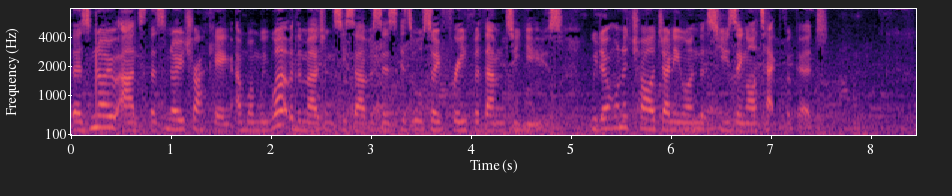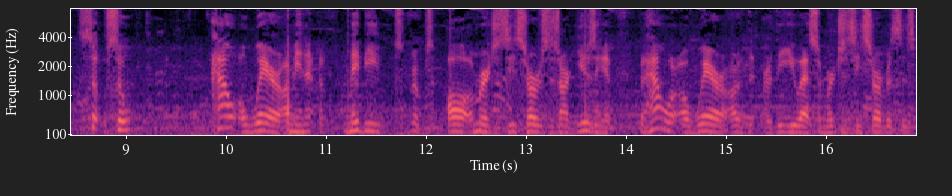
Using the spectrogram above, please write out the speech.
There's no ads, there's no tracking, and when we work with emergency services, it's also free for them to use. We don't want to charge anyone that's using our tech for good. So, so how aware? I mean, maybe all emergency services aren't using it, but how aware are the, are the U.S. emergency services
